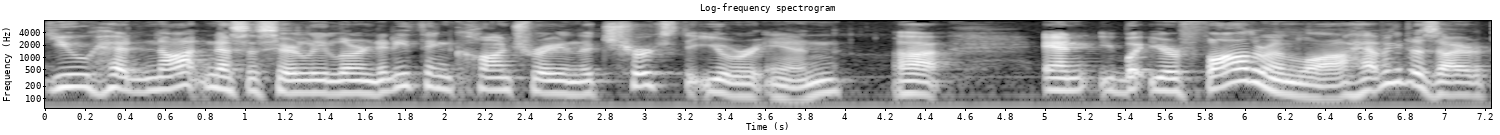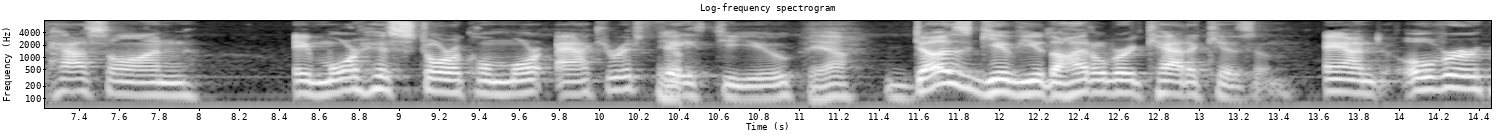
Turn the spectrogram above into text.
You had not necessarily learned anything contrary in the church that you were in. Uh, and but your father-in-law, having a desire to pass on a more historical, more accurate faith to you, Yeah. does give you the Heidelberg Catechism. And over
